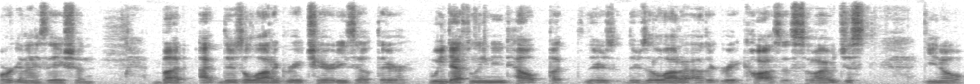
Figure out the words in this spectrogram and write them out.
organization. But I, there's a lot of great charities out there. We definitely need help, but there's there's a lot of other great causes. So I would just, you know,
